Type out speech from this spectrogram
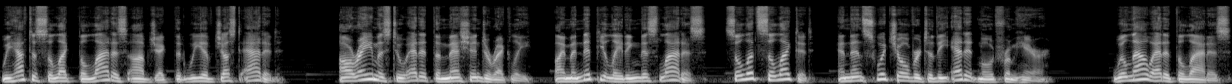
we have to select the lattice object that we have just added. Our aim is to edit the mesh indirectly, by manipulating this lattice, so let's select it, and then switch over to the edit mode from here. We'll now edit the lattice,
